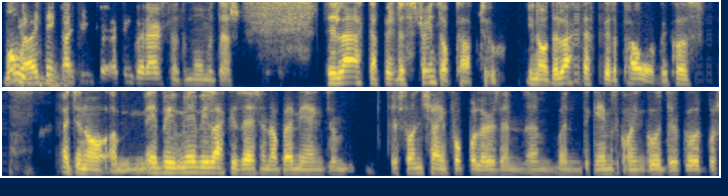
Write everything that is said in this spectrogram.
what yeah, would... I think I think I think with Arsenal at the moment that they lack that bit of strength up top too. You know they lack that bit of power because I don't know. Um, maybe maybe Lacazette and Aubameyang they're, they're sunshine footballers, and um, when the game's going good, they're good. But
